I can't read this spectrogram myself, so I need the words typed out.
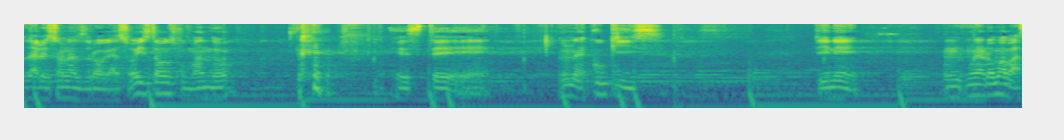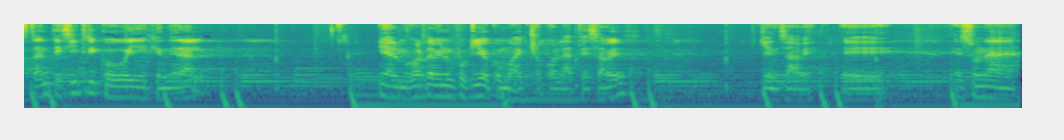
O tal vez son las drogas. Hoy estamos fumando este una cookies. Tiene un, un aroma bastante cítrico, güey, en general. Y a lo mejor también un poquillo como a chocolate, ¿sabes? Quién sabe. Eh, es una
